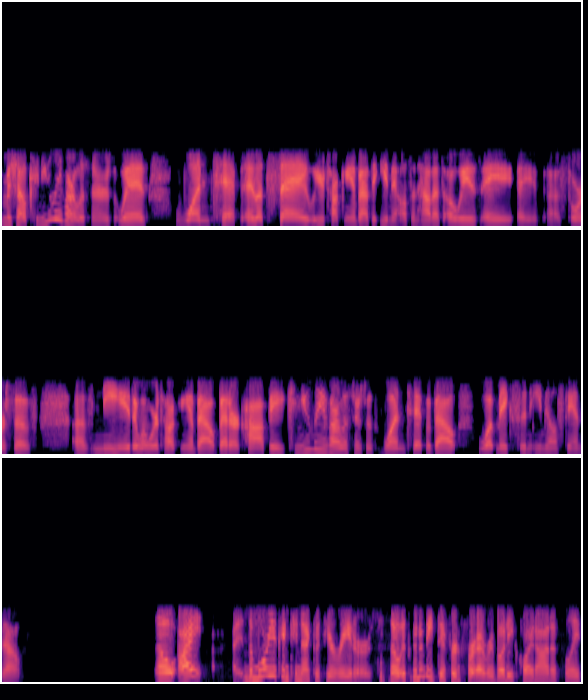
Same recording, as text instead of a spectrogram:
Michele, can you leave our listeners with one tip? Uh, let's say you're talking about the emails and how that's always a, a, a source of of need when we're talking about better copy. Can you leave our listeners with one tip about what makes an email stand out? So I, the more you can connect with your readers. So it's going to be different for everybody, quite honestly.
